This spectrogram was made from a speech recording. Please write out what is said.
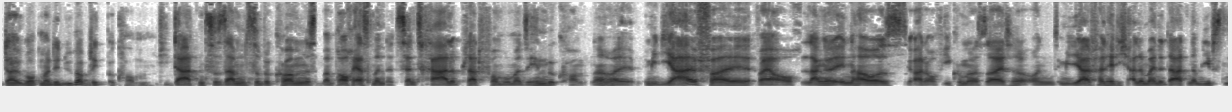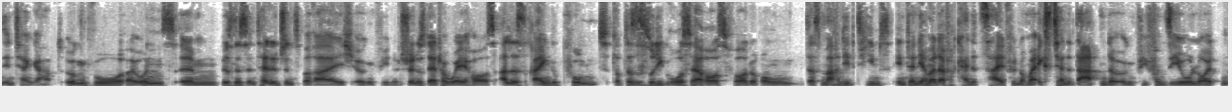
da überhaupt mal den Überblick bekommen? Die Daten zusammenzubekommen, ist, man braucht erstmal eine zentrale Plattform, wo man sie hinbekommt. Ne? Weil im Idealfall war ja auch lange in-house, gerade auf E-Commerce-Seite und im Idealfall hätte ich alle meine Daten am liebsten intern gehabt irgendwo bei uns im Business Intelligence Bereich irgendwie ein schönes Data Warehouse, alles reingepumpt. Ich glaube, das ist so die große Herausforderung. Das machen die Teams intern. Die haben halt einfach keine Zeit für nochmal externe Daten da irgendwie von SEO-Leuten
